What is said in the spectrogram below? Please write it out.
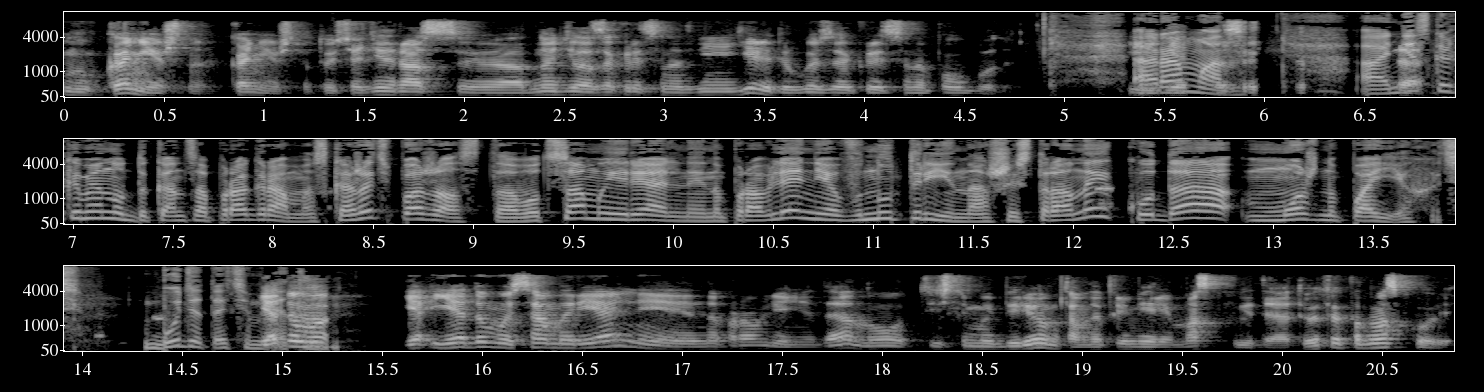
Ну, конечно, конечно. То есть один раз, э, одно дело закрыться на две недели, другое закрыться на полгода. И Роман, это... а да. несколько минут до конца программы. Скажите, пожалуйста, вот самые реальные направления внутри нашей страны, куда можно поехать? будет этим я летом? Думаю, я, я думаю, самые реальные направления, да, ну вот если мы берем там на примере Москвы, да, то это Подмосковье.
